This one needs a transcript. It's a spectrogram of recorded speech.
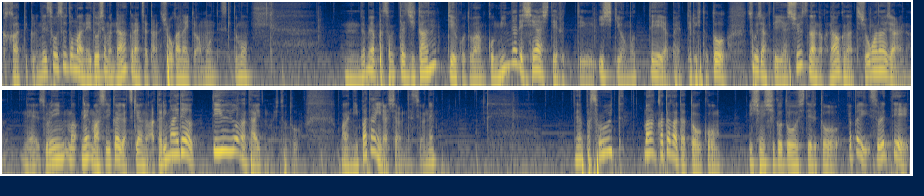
関わってくるんでそうするとまあねどうしても長くなっちゃったらしょうがないとは思うんですけどもうん、でもやっぱそういった時間っていうことはこうみんなでシェアしてるっていう意識を持ってやっぱやってる人とそうじゃなくていや手術なんだから長くなってしょうがないじゃないの、ね、それに、まね、麻酔科医が付き合うのは当たり前だよっていうような態度の人と、まあ、2パターンいらっしゃるんですよね。でやっぱそういった、まあ、方々とこう一緒に仕事をしてるとやっぱりそれって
